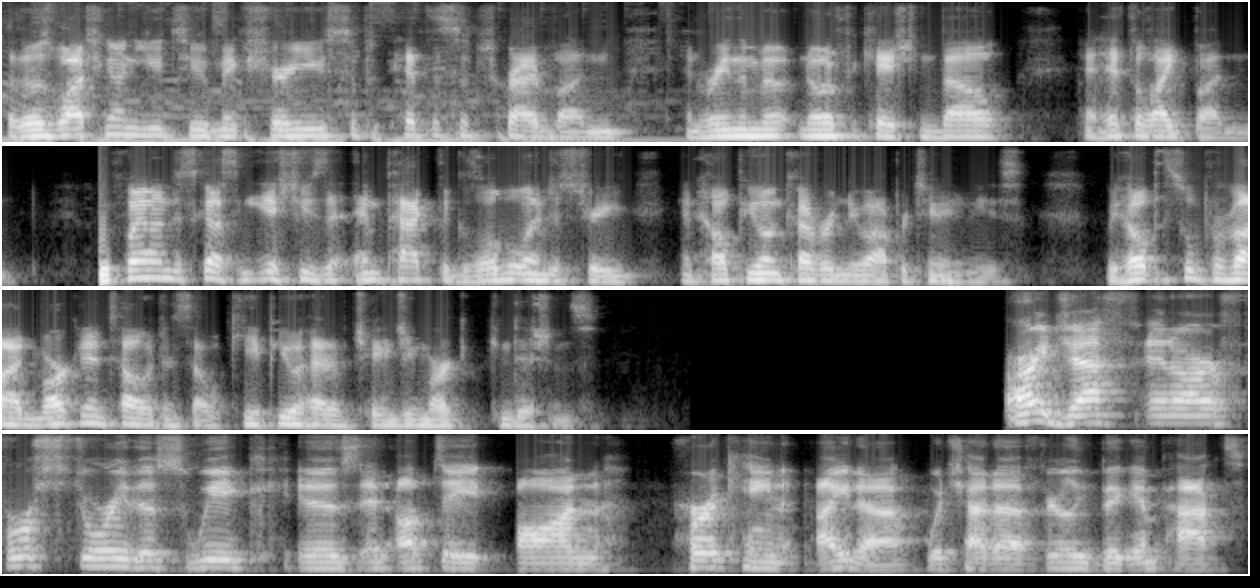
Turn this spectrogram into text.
For those watching on YouTube, make sure you sub- hit the subscribe button and ring the mo- notification bell and hit the like button. We plan on discussing issues that impact the global industry and help you uncover new opportunities. We hope this will provide market intelligence that will keep you ahead of changing market conditions. All right, Jeff. And our first story this week is an update on Hurricane Ida, which had a fairly big impact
